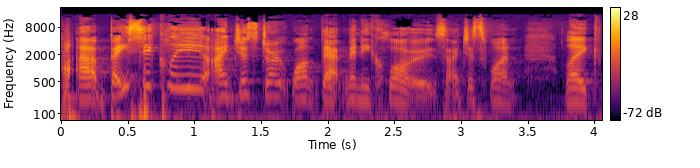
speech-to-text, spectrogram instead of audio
Uh, basically, I just don't want that many clothes. I just want like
